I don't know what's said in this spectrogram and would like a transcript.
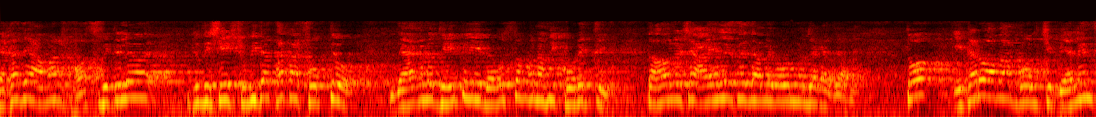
দেখা যায় আমার হসপিটালে যদি সেই সুবিধা থাকা সত্ত্বেও, দেখা গেল যেহেতু এই ব্যবস্থাপনা আমি করেছি, তাহলে সে আইএলএস যাবে বা অন্য জায়গায় যাবে। তো এটারও আবার বলছি ব্যালেন্স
